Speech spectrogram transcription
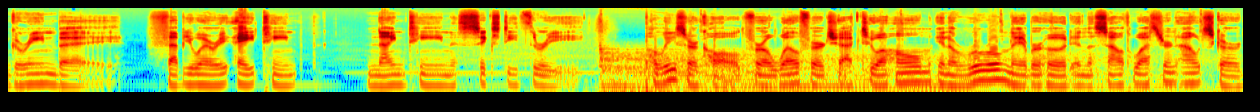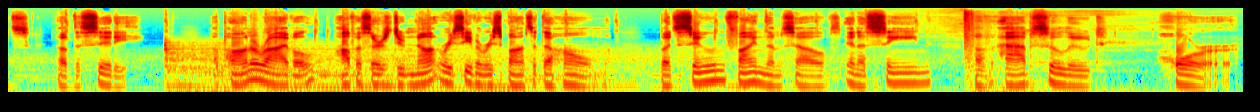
Green Bay, February 18th, 1963. Police are called for a welfare check to a home in a rural neighborhood in the southwestern outskirts of the city. Upon arrival, officers do not receive a response at the home, but soon find themselves in a scene of absolute horror.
